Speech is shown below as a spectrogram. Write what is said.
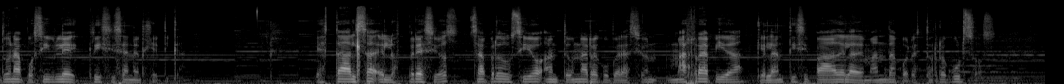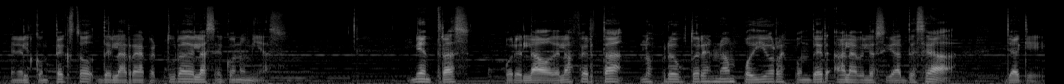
de una posible crisis energética. Esta alza en los precios se ha producido ante una recuperación más rápida que la anticipada de la demanda por estos recursos, en el contexto de la reapertura de las economías. Mientras, por el lado de la oferta, los productores no han podido responder a la velocidad deseada, ya que,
